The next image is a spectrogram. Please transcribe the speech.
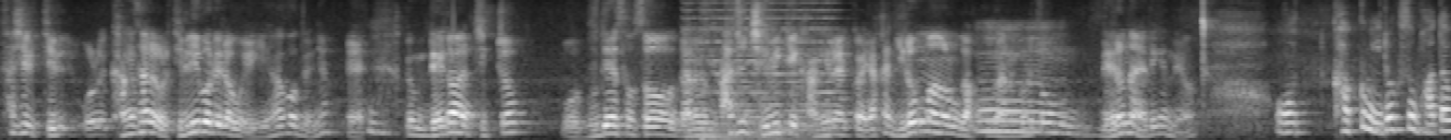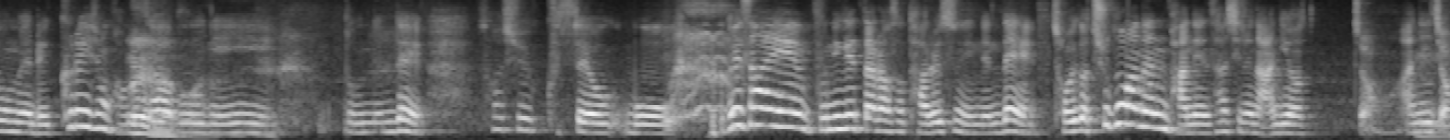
사실 딜- 원래 강사를 딜리버리라고 얘기하거든요. 예. 음. 그럼 내가 직접 뭐 무대에 서서 나는 아주 재밌게 강의를 할 거야. 약간 이런 마음을 갖고 가는 걸 음. 좀 내려놔야 되겠네요. 어, 가끔 이력서 받아보면 레크레이션 강사분이 넣는데 사실 글쎄요 뭐 회사의 분위기에 따라서 다를 수는 있는데 저희가 추구하는 바는 사실은 아니었 죠 아니죠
